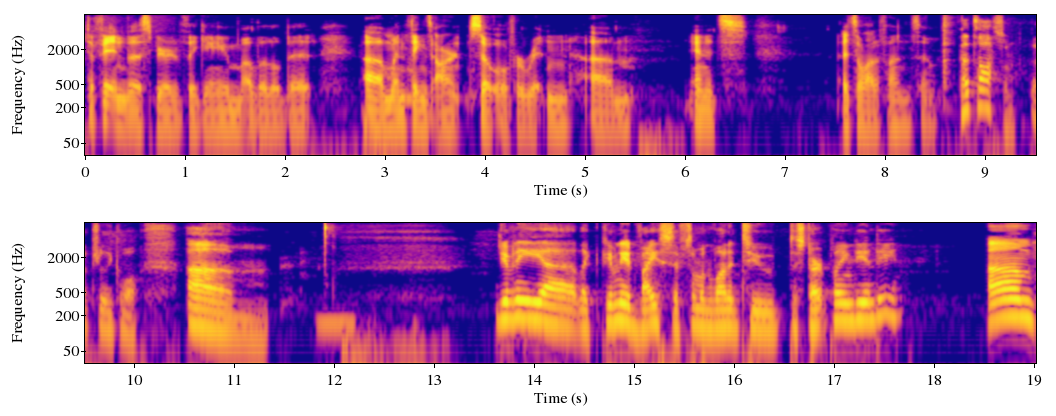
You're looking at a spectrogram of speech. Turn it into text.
to fit into the spirit of the game a little bit um, when things aren't so overwritten um, and it's it's a lot of fun so That's awesome. That's really cool. Um, do you have any uh, like? Do you have any advice if someone wanted to to start playing D and D? um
